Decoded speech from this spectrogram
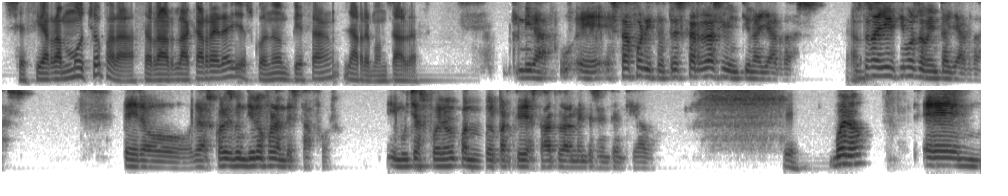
se cierran mucho para cerrar la carrera y es cuando empiezan las remontadas. Mira, eh, Stafford hizo tres carreras y 21 yardas. Nosotros ayer hicimos 90 yardas, pero de las cuales 21 fueron de Stafford y muchas fueron cuando el partido ya estaba totalmente sentenciado. Bueno. Em,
